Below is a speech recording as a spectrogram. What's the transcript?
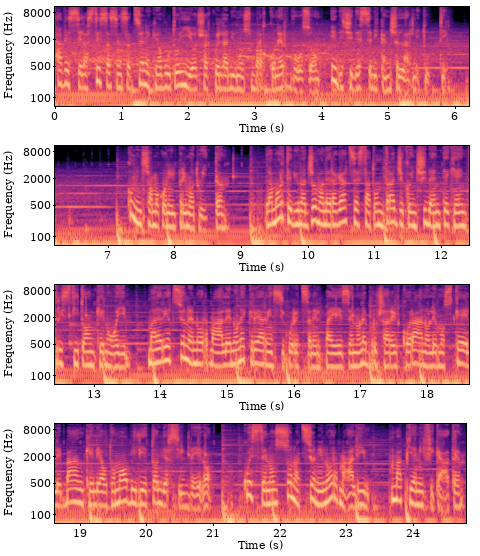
avesse la stessa sensazione che ho avuto io, cioè quella di uno sbrocco nervoso, e decidesse di cancellarli tutti. Cominciamo con il primo tweet. La morte di una giovane ragazza è stato un tragico incidente che ha intristito anche noi, ma la reazione normale non è creare insicurezza nel paese, non è bruciare il Corano, le moschee, le banche, le automobili e togliersi il velo. Queste non sono azioni normali, ma pianificate.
